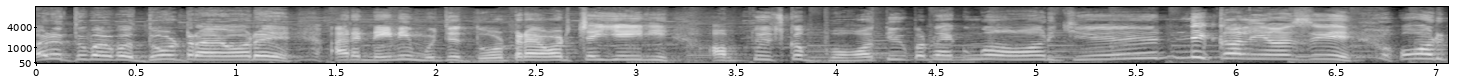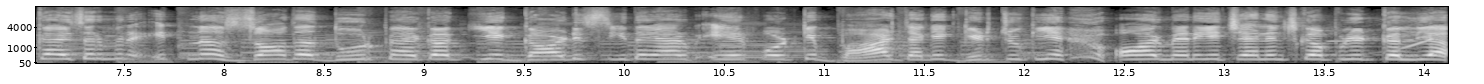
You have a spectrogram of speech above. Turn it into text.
अरे, तुम्हारे पास दो ट्राई और है। अरे, नहीं नहीं, मुझे दो ट्राई और चाहिए ही नहीं। अब तो इसको बहुत ही ऊपर फेंकूँगा और ये निकल यहाँ से। और गाइस सर मैंने इतना ज़्यादा दूर फेंका कि ये गाड़ी सीधा यार एयरपोर्ट के बाहर जाके गिर चुकी है और मैंने ये चैलेंज कंप्लीट कर लिया।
